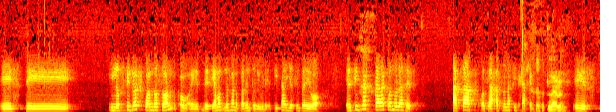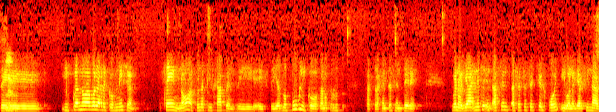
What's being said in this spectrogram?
Este, y los feedbacks cuando son, como eh, decíamos, no es anotarlo en tu libretita, yo siempre digo, el feedback cada cuando lo haces, ASAP, o sea, haz una feed happen. Claro. Este, y cuando hago la recognition, same, ¿no? Haz una feed happen y, este, y hazlo público, o sea, no solo, o sea, que la gente se entere. Bueno, ya en ese, haces ese checkpoint y bueno, ya al final,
